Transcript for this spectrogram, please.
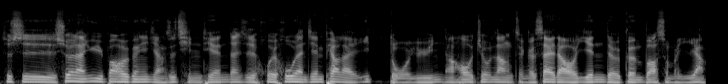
就是虽然预报会跟你讲是晴天，但是会忽然间飘来一朵云，然后就让整个赛道淹得跟不知道什么一样，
